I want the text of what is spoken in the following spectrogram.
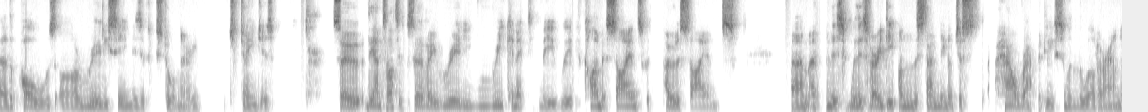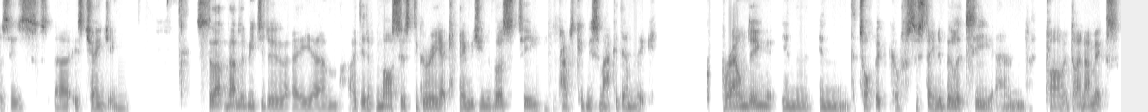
uh, the poles are really seeing these extraordinary changes. So the Antarctic survey really reconnected me with climate science, with polar science, um, and this with this very deep understanding of just how rapidly some of the world around us is uh, is changing. So that, that led me to do a um, I did a master's degree at Cambridge University, perhaps give me some academic grounding in in the topic of sustainability and climate dynamics.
